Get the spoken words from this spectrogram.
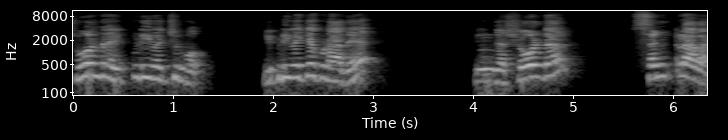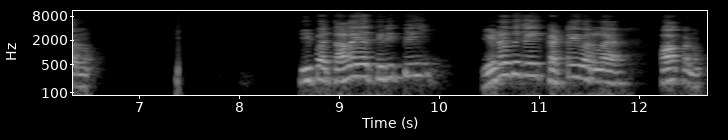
ஷோல்டரை இப்படி வச்சிருவோம். இப்படி வைக்க கூடாது இந்த ஷோல்டர் சென்டரா வரணும். இப்ப தலைய திருப்பி இடது கை கட்டை வரல பார்க்கணும்.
